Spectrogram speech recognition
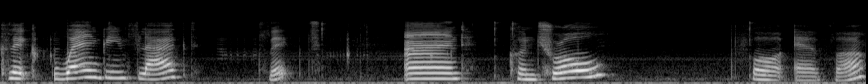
click when green flagged. Clicked. And control forever.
